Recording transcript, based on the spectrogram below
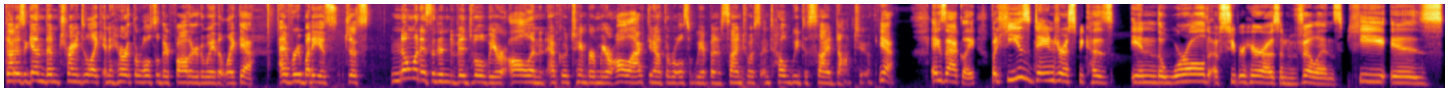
that is again them trying to like inherit the roles of their father the way that like Yeah. everybody is just no one is an individual. We are all in an echo chamber and we are all acting out the roles that we have been assigned to us until we decide not to. Yeah, exactly. But he's dangerous because in the world of superheroes and villains, he is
